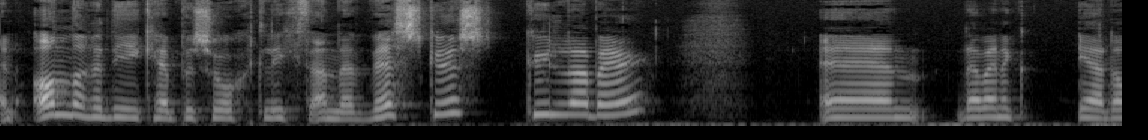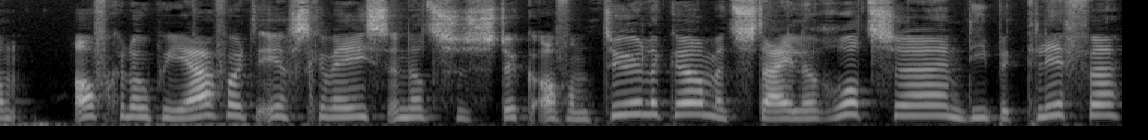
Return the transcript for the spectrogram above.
Een andere die ik heb bezocht ligt aan de westkust, Kullaberg. En daar ben ik ja, dan afgelopen jaar voor het eerst geweest. En dat is een stuk avontuurlijker met steile rotsen en diepe kliffen.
